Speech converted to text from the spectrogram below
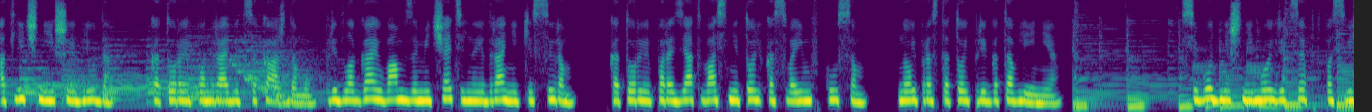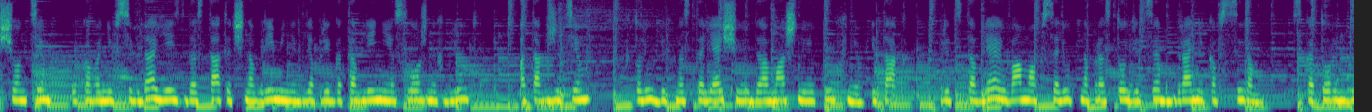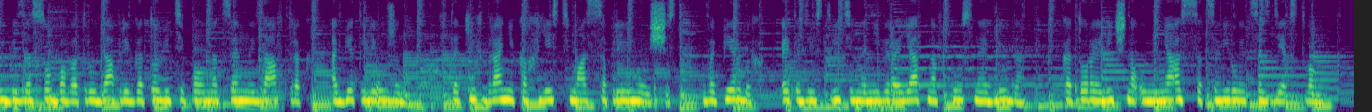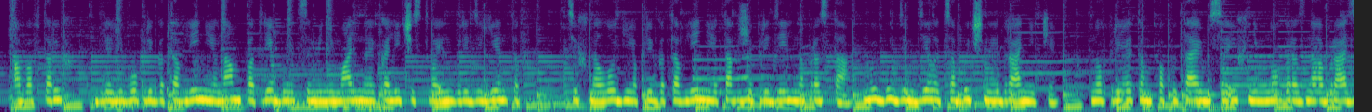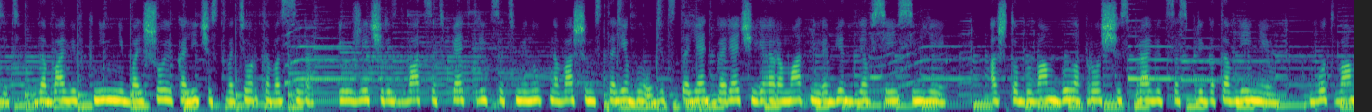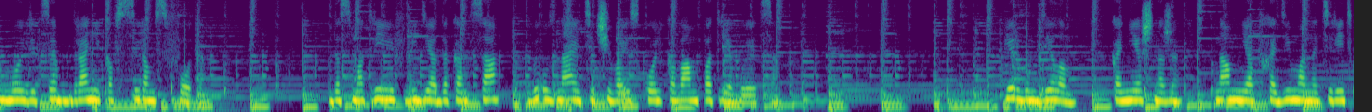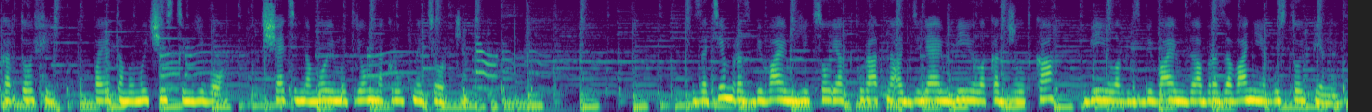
Отличнейшее блюдо, которое понравится каждому. Предлагаю вам замечательные драники с сыром, которые поразят вас не только своим вкусом, но и простотой приготовления. Сегодняшний мой рецепт посвящен тем, у кого не всегда есть достаточно времени для приготовления сложных блюд, а также тем, кто любит настоящую домашнюю кухню. Итак, представляю вам абсолютно простой рецепт драников с сыром, с которым вы без особого труда приготовите полноценный завтрак, обед или ужин. В таких драниках есть масса преимуществ. Во-первых, это действительно невероятно вкусное блюдо, которое лично у меня ассоциируется с детством а во-вторых, для его приготовления нам потребуется минимальное количество ингредиентов. Технология приготовления также предельно проста. Мы будем делать обычные драники, но при этом попытаемся их немного разнообразить, добавив к ним небольшое количество тертого сыра, и уже через 25-30 минут на вашем столе будет стоять горячий и ароматный обед для всей семьи. А чтобы вам было проще справиться с приготовлением, вот вам мой рецепт драников с сыром с фото. Досмотрев видео до конца, вы узнаете чего и сколько вам потребуется. Первым делом, конечно же, нам необходимо натереть картофель, поэтому мы чистим его, тщательно моем и трем на крупной терке. Затем разбиваем яйцо и аккуратно отделяем белок от желтка, белок взбиваем до образования густой пены.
